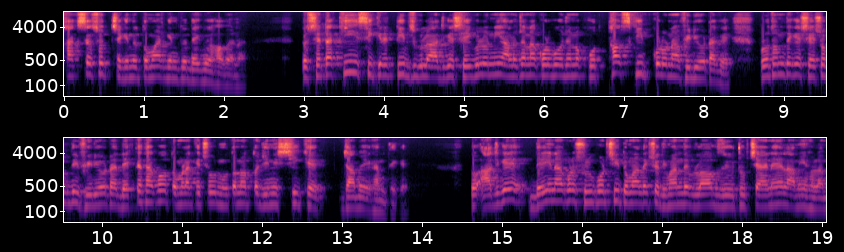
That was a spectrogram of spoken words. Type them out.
সাকসেস হচ্ছে, কিন্তু তোমার কিন্তু দেখবে হবে না। তো সেটা কি সিক্রেট টিপসগুলো আজকে সেইগুলো নিয়ে আলোচনা করব, ওই জন্য কোথাও স্কিপ করো না ভিডিওটাকে। প্রথম থেকে শেষ অবধি ভিডিওটা দেখতে থাকো, তোমরা কিছু নতুনত্ব জিনিস শিখে যাবে এখান থেকে। তো আজকে দেরি না করে শুরু করছি, তোমরা দেখছ Dhiman Deb blogs YouTube channel, আমি হলাম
